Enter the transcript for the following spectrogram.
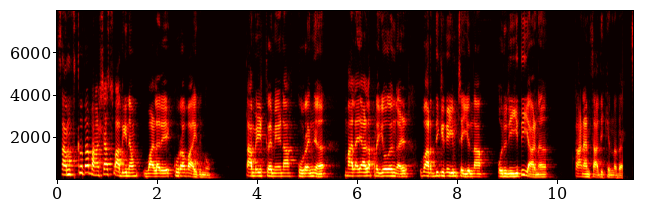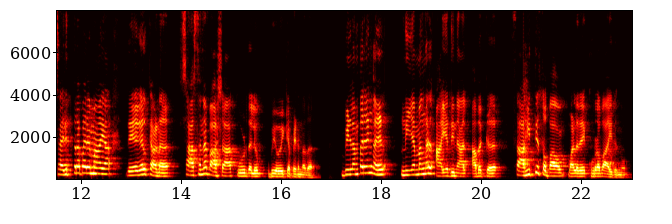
സംസ്കൃത ഭാഷാ സ്വാധീനം വളരെ കുറവായിരുന്നു. തമിഴ് ക്രമേണ കുറഞ്ഞ് മലയാള പ്രയോഗങ്ങൾ വർദ്ധിക്കുകയും ചെയ്യുന്ന ഒരു രീതിയാണ് കാണാൻ സാധിക്കുന്നത്. ചരിത്രപരമായ രേഖകൾക്കാണ് ശാസന ഭാഷ കൂടുതലും ഉപയോഗിക്കപ്പെടുന്നത്. വിളംബരങ്ങൾ നിയമങ്ങൾ ആയതിനാൽ അവക്ക് സാഹിത്യ സ്വഭാവം വളരെ കുറവായിരുന്നു.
